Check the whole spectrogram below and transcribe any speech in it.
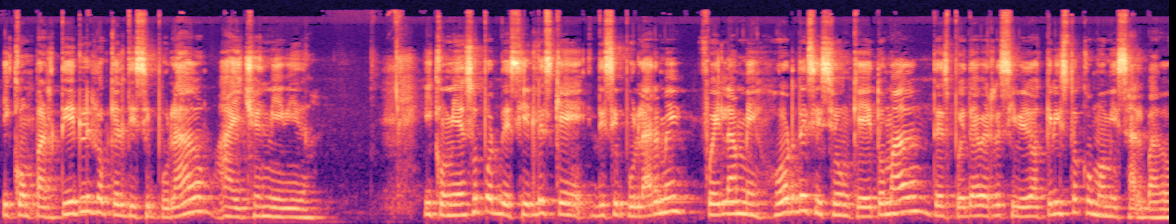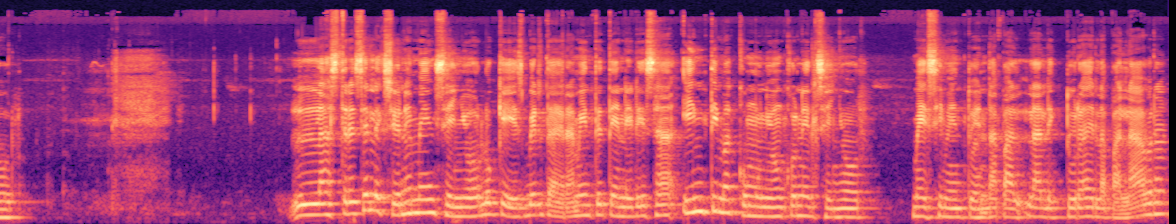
y compartirles lo que el discipulado ha hecho en mi vida. Y comienzo por decirles que discipularme fue la mejor decisión que he tomado después de haber recibido a Cristo como mi Salvador. Las tres elecciones me enseñó lo que es verdaderamente tener esa íntima comunión con el Señor me cimentó en la, lectura de la palabra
